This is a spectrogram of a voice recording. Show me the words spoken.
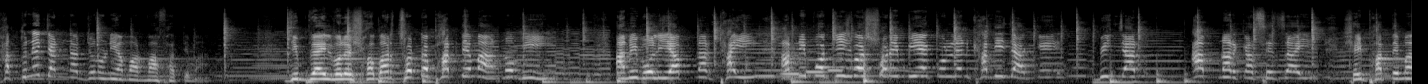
খাতুনের জান্নার জননী আমার মা ফাতেমা। জিব্রাইল বলে, সবার ছোট ফাতেমা, নবী। আমি বলি আপনার ঠাই, আপনি পঁচিশ বছরে বিয়ে করলেন খাদিজাকে, বিচার আপনার কাছে চাই। সেই ফাতেমা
